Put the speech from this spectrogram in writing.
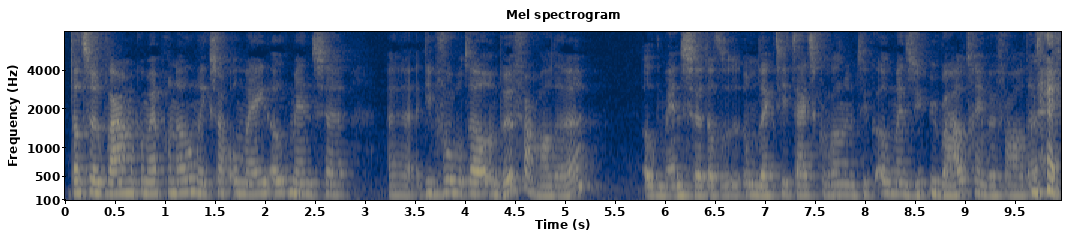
dat is ook waarom ik hem heb genomen. Ik zag om me heen ook mensen eh, die bijvoorbeeld wel een buffer hadden. Ook mensen, dat ontdekte je tijdens corona natuurlijk, ook mensen die überhaupt geen buffer hadden. Nee.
